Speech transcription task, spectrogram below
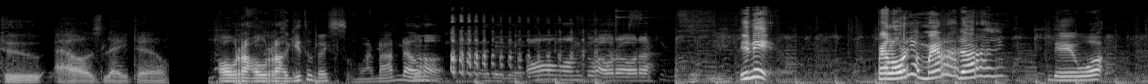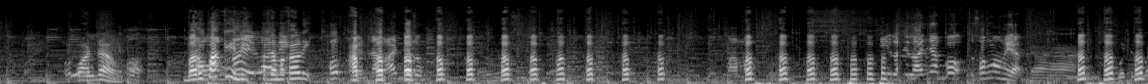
Two hours later. Aura-aura gitu guys. Wadaw. ngomong tuh aura-aura Ini pelornya merah darahnya. Dewa. Wadaw. Baru pakai nih pertama nih. kali. Hop, Hop hop hop hop hop hop hop hop hop hop hop hop Mama hop hop hop hop hop hop Lilanya kok songong ya? Nah, hop hop hop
